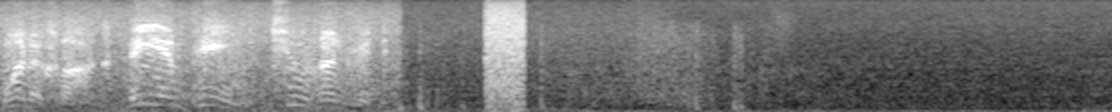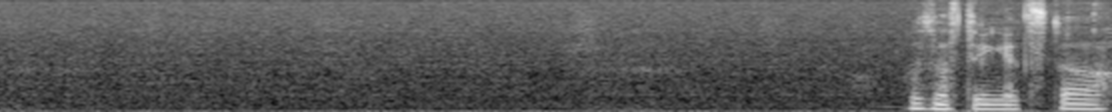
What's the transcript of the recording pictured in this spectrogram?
200. Wo ist das Ding jetzt da?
